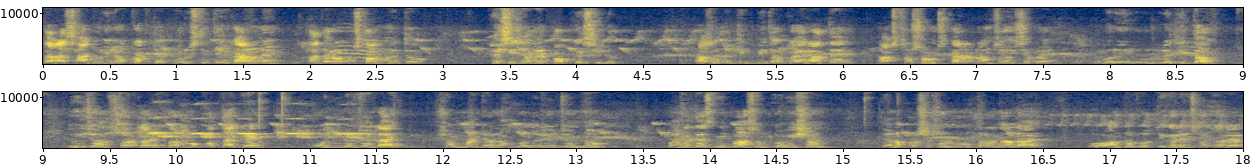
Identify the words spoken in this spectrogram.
তারা চাকরি রক্ষার্থে পরিস্থিতির কারণে তাদের অবস্থান হয়তো ফেসিজমের পক্ষে ছিল। রাজনৈতিক বিতর্ক এড়াতে রাষ্ট্র সংস্কারের অংশ হিসেবে উল্লেখিত দুইজন সরকারি কর্মকর্তাকে অন্য জেলায় সম্মানজনক বদলির জন্য বাংলাদেশ নির্বাচন কমিশন, জনপ্রশাসন মন্ত্রণালয় ও অন্তর্বর্তীকালীন সরকারের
